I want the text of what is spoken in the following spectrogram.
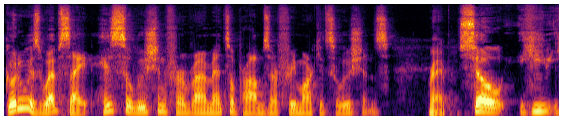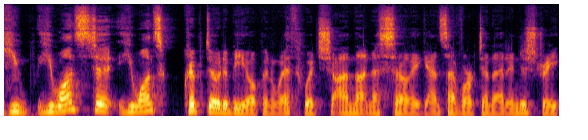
Go to his website. His solution for environmental problems are free market solutions. Right. So he he he wants to he wants crypto to be open with, which I'm not necessarily against. I've worked in that industry.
